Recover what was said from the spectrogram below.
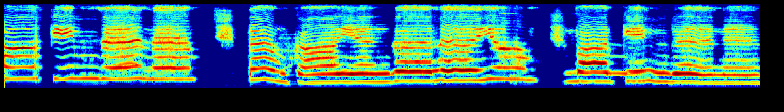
பார்க்கின்றன. தம் காயங்களையும் பார்க்கின்றன.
